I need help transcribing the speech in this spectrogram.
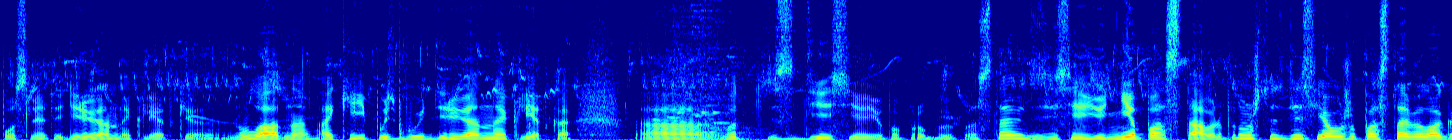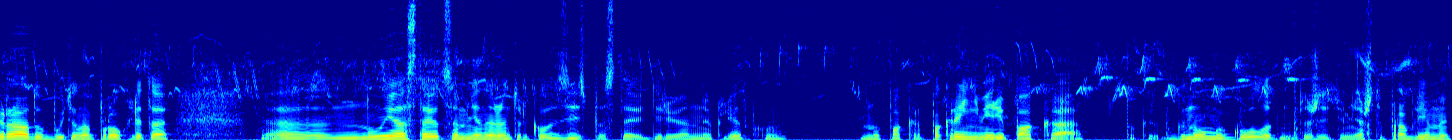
после этой деревянной клетки. Ну ладно, окей, пусть будет деревянная клетка. А, вот здесь я ее попробую поставить. Здесь я ее не поставлю, потому что здесь я уже поставил ограду, будь она проклята. А, ну и остается мне, наверное, только вот здесь поставить деревянную клетку. Ну, по, по крайней мере, пока. Гномы голодны. Подождите, у меня что, проблемы?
